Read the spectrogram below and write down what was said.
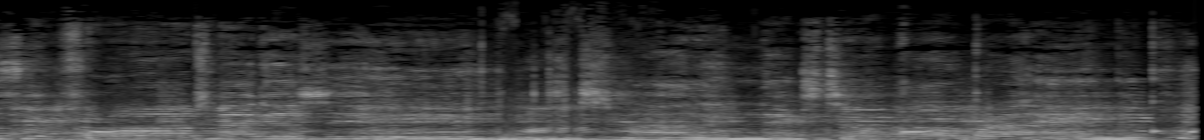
That? Forbes magazine. Smiling next to Oprah and the Queen.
